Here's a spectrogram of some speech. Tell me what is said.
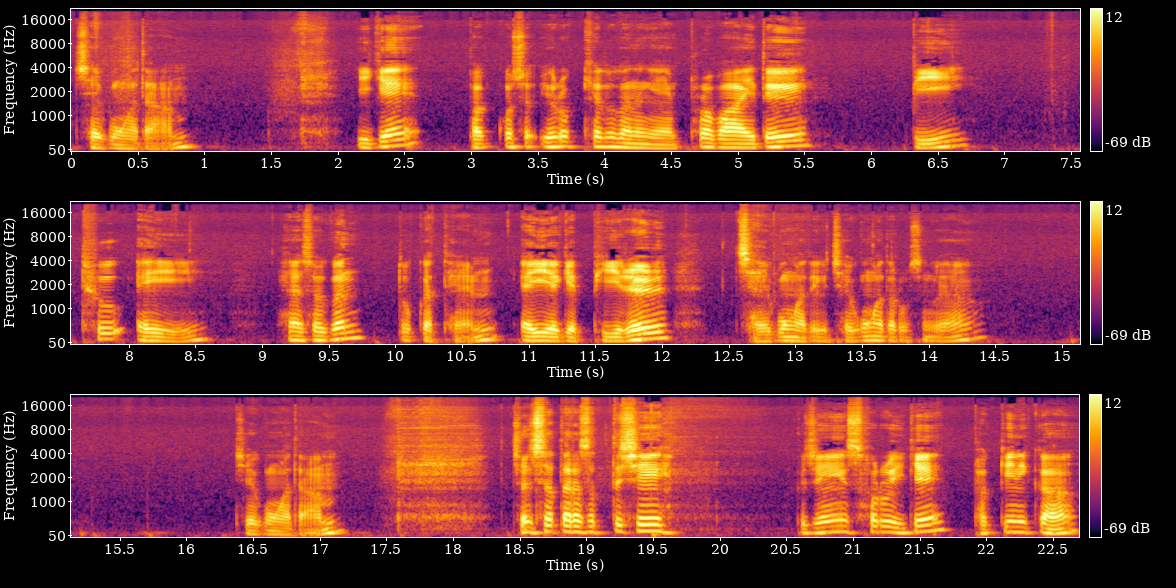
제공하다. 이게 바꿔서 이렇게도 가능해. provide B to A 해석은 똑같아. A에게 B를 제공하다. 이거 제공하다로 쓴 거야. 제공하다. 전치사 따라서 뜻이 그지 서로 이게 바뀌니까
